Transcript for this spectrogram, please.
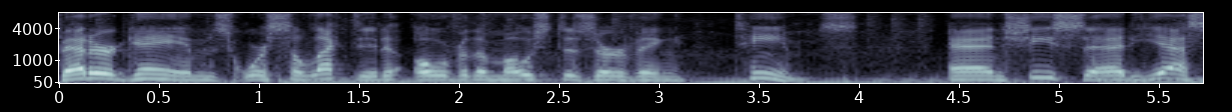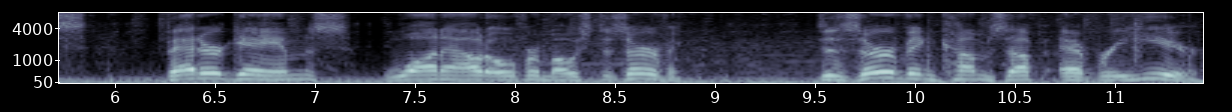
better games were selected over the most deserving teams. And she said, yes, better games won out over most deserving. Deserving comes up every year.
